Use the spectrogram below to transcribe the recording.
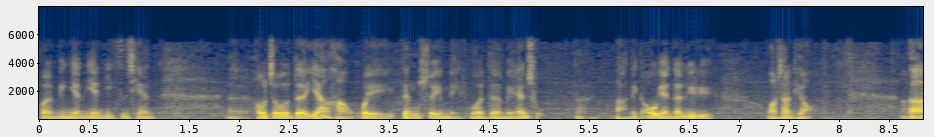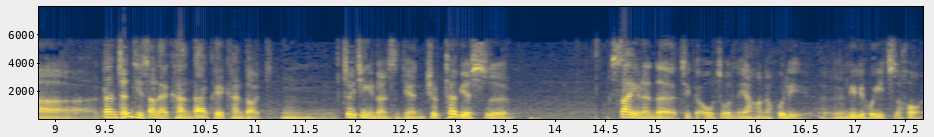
或者明年年底之前，呃，欧洲的央行会跟随美国的美联储啊，把那个欧元的利率往上调。呃，但整体上来看，大家可以看到，嗯，最近一段时间，就特别是。上一轮的这个欧洲的央行的汇率呃利率会议之后，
